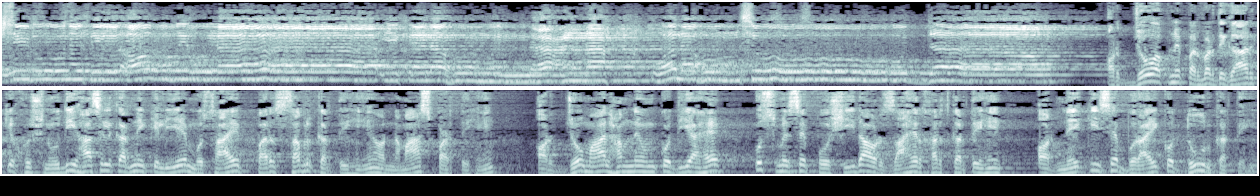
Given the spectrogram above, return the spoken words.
ويفسدون في الأرض أولئك لهم اللعنة ولهم سوء الدار. اور جو اپنے پروردگار کی خوشنودی حاصل کرنے کے لیے مصائب پر صبر کرتے ہیں اور نماز پڑھتے ہیں اور جو مال ہم نے ان کو دیا ہے، اس میں سے پوشیدہ اور ظاہر خرچ کرتے ہیں اور نیکی سے برائی کو دور کرتے ہیں۔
